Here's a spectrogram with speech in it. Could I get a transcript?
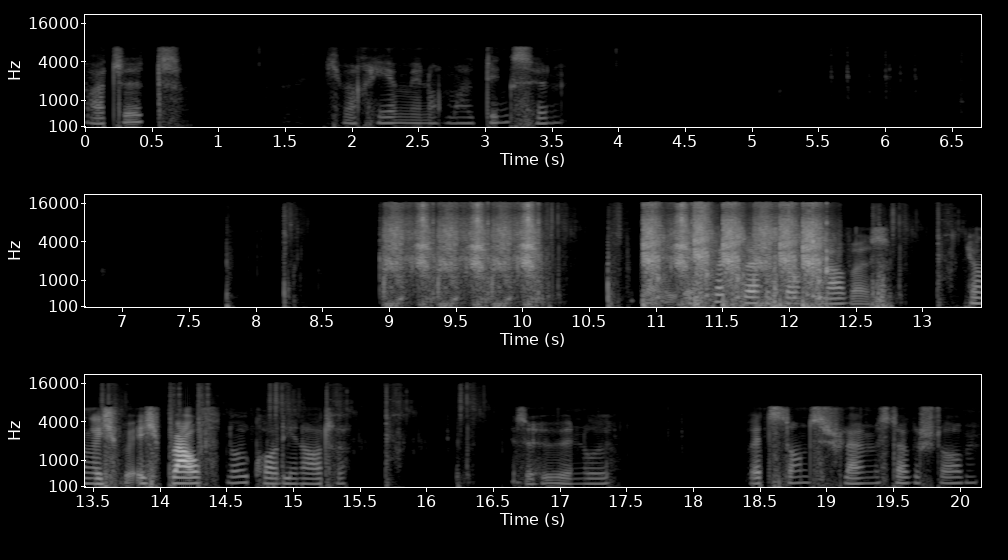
Wartet. Ich mache hier mir noch mal Dings hin. Es könnte sein, dass da ein Lava ist. Junge, ich, ich war auf null Koordinate. Also Höhe null. Redstones Schleim ist da gestorben.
